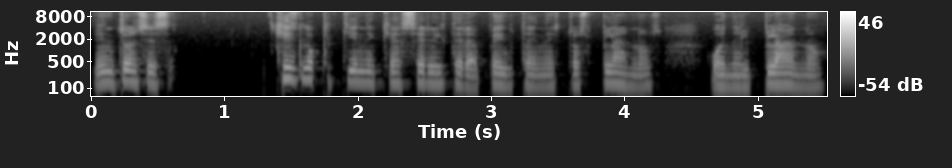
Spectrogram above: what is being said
Entonces, ¿qué es lo que tiene que hacer el terapeuta en estos planos o en el plano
